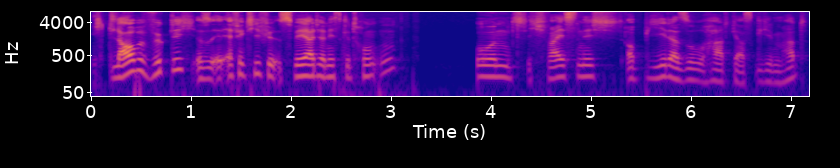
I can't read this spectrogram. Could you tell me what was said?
ich glaube wirklich, also effektiv, Svea hat ja nichts getrunken. Und ich weiß nicht, ob jeder so Hartgas gegeben hat.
